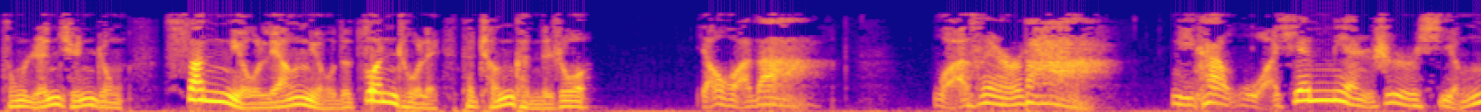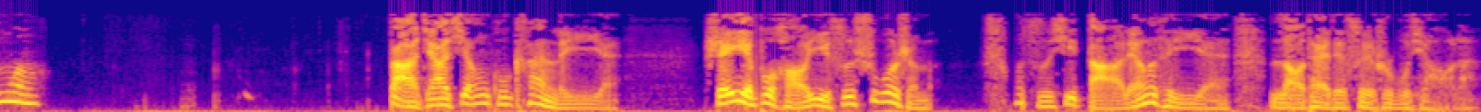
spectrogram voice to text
从人群中三扭两扭的钻出来，她诚恳的说：“小伙子，我岁数大，你看我先面试行吗？”大家相互看了一眼，谁也不好意思说什么。我仔细打量了他一眼，老太太岁数不小了，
